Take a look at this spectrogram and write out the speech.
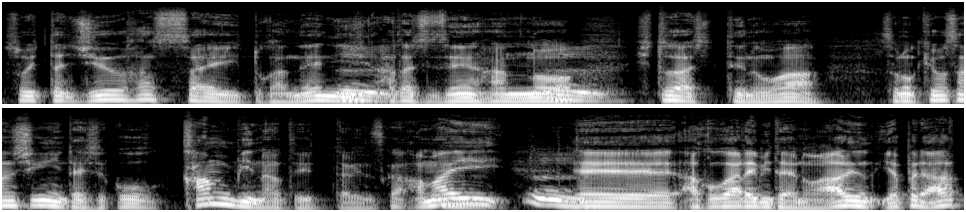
そういった18歳とかね二十歳前半の人たちっていうのは、その共産主義に対してこう甘美なと言ったらいいですか？甘い、うん、えー、憧れみたいのはあるやっぱりあっ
